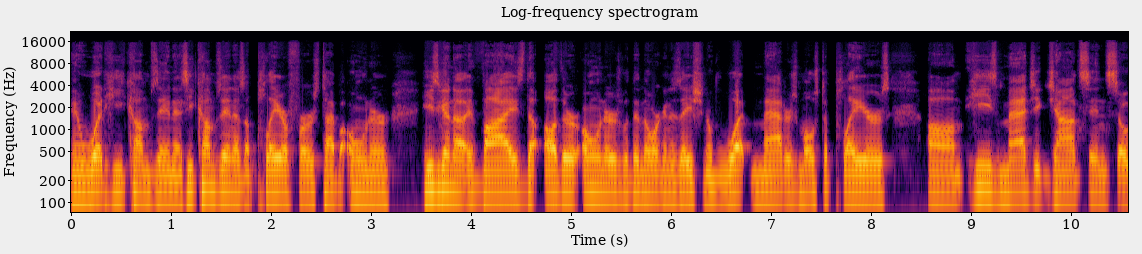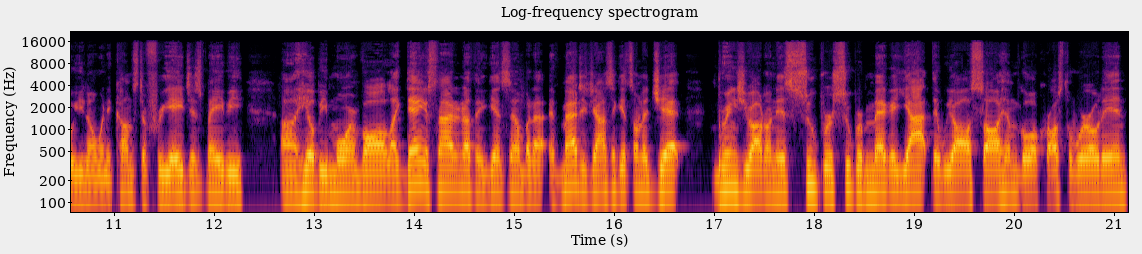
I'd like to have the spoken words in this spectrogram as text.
and what he comes in as, he comes in as a player first type of owner. He's gonna advise the other owners within the organization of what matters most to players. Um, he's Magic Johnson, so you know when it comes to free agents, maybe uh, he'll be more involved. Like Daniel Snyder, nothing against him, but uh, if Magic Johnson gets on a jet, brings you out on this super super mega yacht that we all saw him go across the world in,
